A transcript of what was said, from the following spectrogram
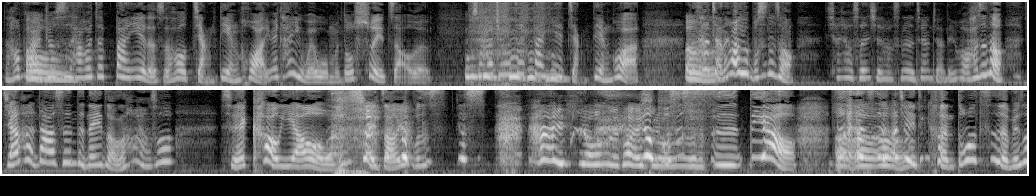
然后不然就是他会在半夜的时候讲电话，因为他以为我们都睡着了，所以他就会在半夜讲电话。他讲电话又不是那种小小声、小小声的这样讲电话，他是那种讲很大声的那一种。然后我想说，谁在靠腰哦？我们是睡着，又不是，又是太凶了，太凶了又不是死掉，而且已经很多次了。比如说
